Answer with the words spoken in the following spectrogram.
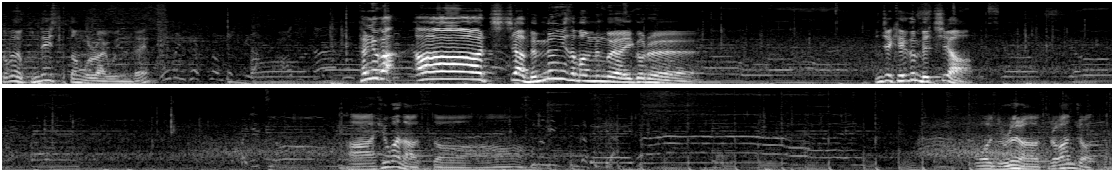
저번에 군대 있었던 걸로 알고 있는데 달려가! 아 진짜 몇 명이서 막는 거야 이거를 이제 개근 몇이야? 아 휴가 나왔어 어. 와 놀래라 나 들어간 줄 알았다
